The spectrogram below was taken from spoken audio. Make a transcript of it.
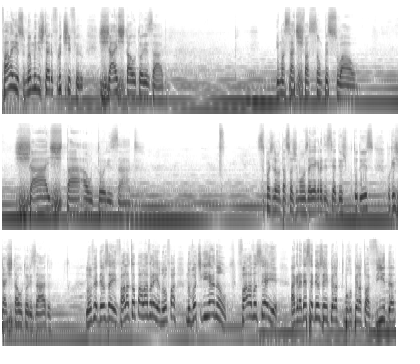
fala isso, meu ministério frutífero já está autorizado. E uma satisfação pessoal já está autorizado. Você pode levantar suas mãos aí e agradecer a Deus por tudo isso, porque já está autorizado. Louve a Deus aí, fala a tua palavra aí, eu não vou, não vou te guiar não, fala você aí, agradece a Deus aí pela, pela tua vida,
